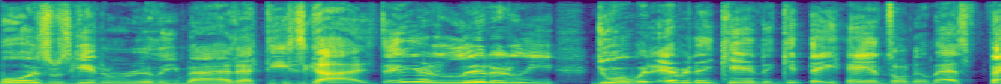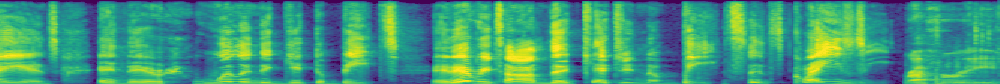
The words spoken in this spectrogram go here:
boys was getting really mad at these guys. They are literally doing whatever they can to get their hands on them as fans, and they're willing to get the beats. And every time they're catching the beats, it's crazy. referee.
